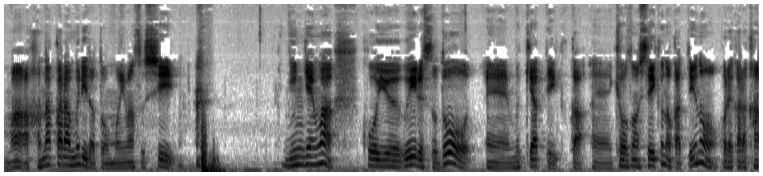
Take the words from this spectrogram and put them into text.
まあ、鼻から無理だと思いますし、人間はこういうウイルスとどう、えー向き合っていくか、えー共存していくのかっていうのをこれから考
